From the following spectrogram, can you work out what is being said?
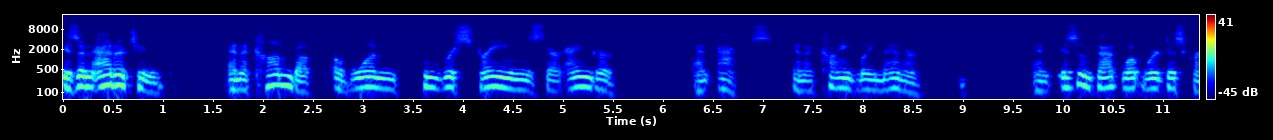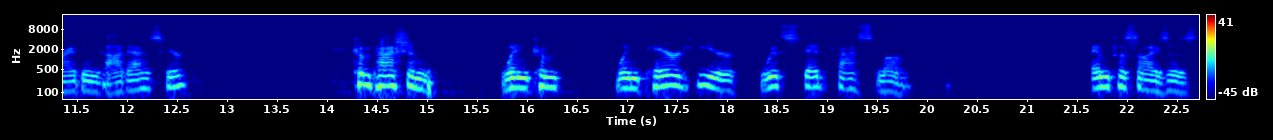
is an attitude and a conduct of one who restrains their anger and acts in a kindly manner. And isn't that what we're describing God as here? Compassion, when, com- when paired here with steadfast love, emphasizes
